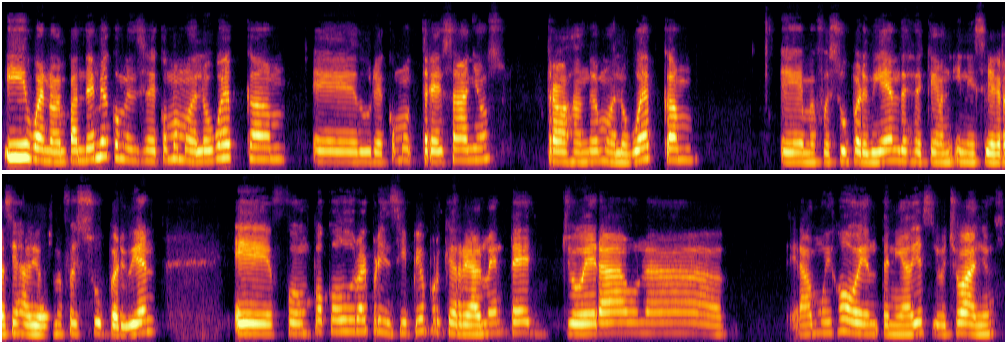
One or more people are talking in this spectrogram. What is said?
Y bueno, en pandemia comencé como modelo webcam, eh, duré como tres años trabajando de modelo webcam, eh, me fue súper bien desde que inicié, gracias a Dios, me fue súper bien. Eh, fue un poco duro al principio porque realmente yo era una, era muy joven, tenía 18 años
